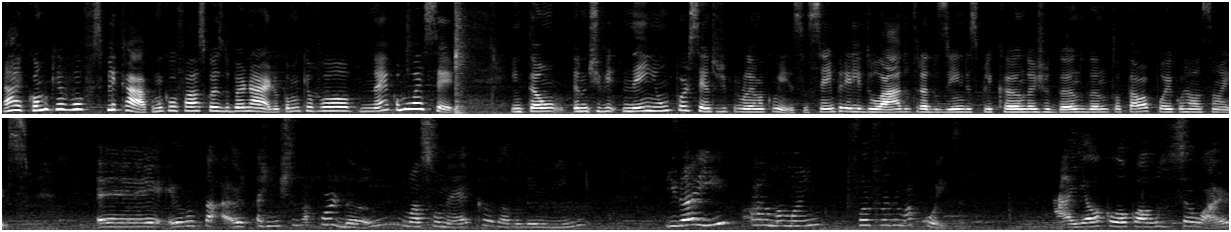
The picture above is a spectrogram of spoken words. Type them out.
ai, como que eu vou explicar? Como que eu vou falar as coisas do Bernardo? Como que eu vou, né? Como vai ser? Então, eu não tive nenhum por cento de problema com isso. Sempre ele do lado, traduzindo, explicando, ajudando, dando total apoio com relação a isso. É, eu, tá, a gente estava acordando, uma soneca, eu tava dormindo. E daí, a mamãe foi fazer uma coisa. Aí ela colocou a luz do celular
